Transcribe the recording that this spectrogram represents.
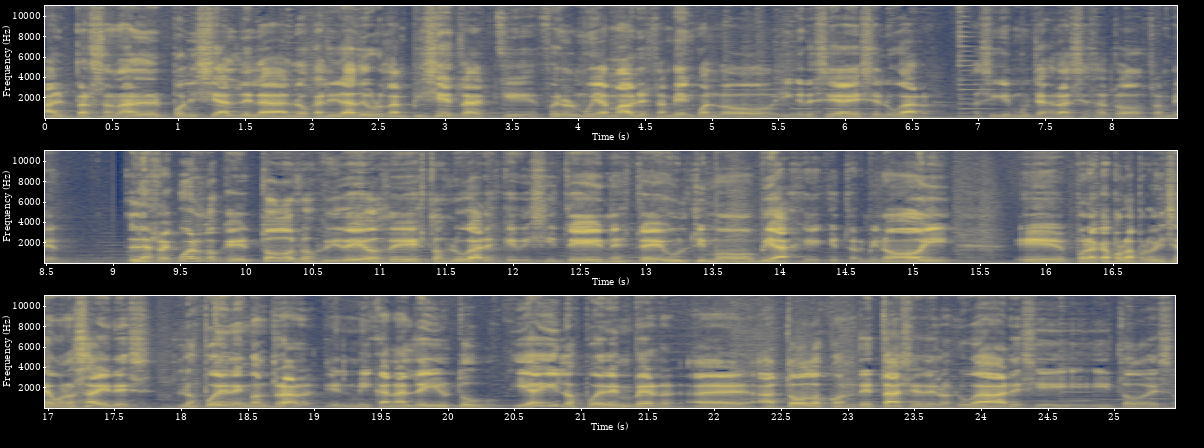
Al personal policial de la localidad de Urdampilleta, que fueron muy amables también cuando ingresé a ese lugar. Así que muchas gracias a todos también. Les recuerdo que todos los videos de estos lugares que visité en este último viaje que terminó hoy eh, por acá por la provincia de Buenos Aires, los pueden encontrar en mi canal de YouTube. Y ahí los pueden ver eh, a todos con detalles de los lugares y, y todo eso.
